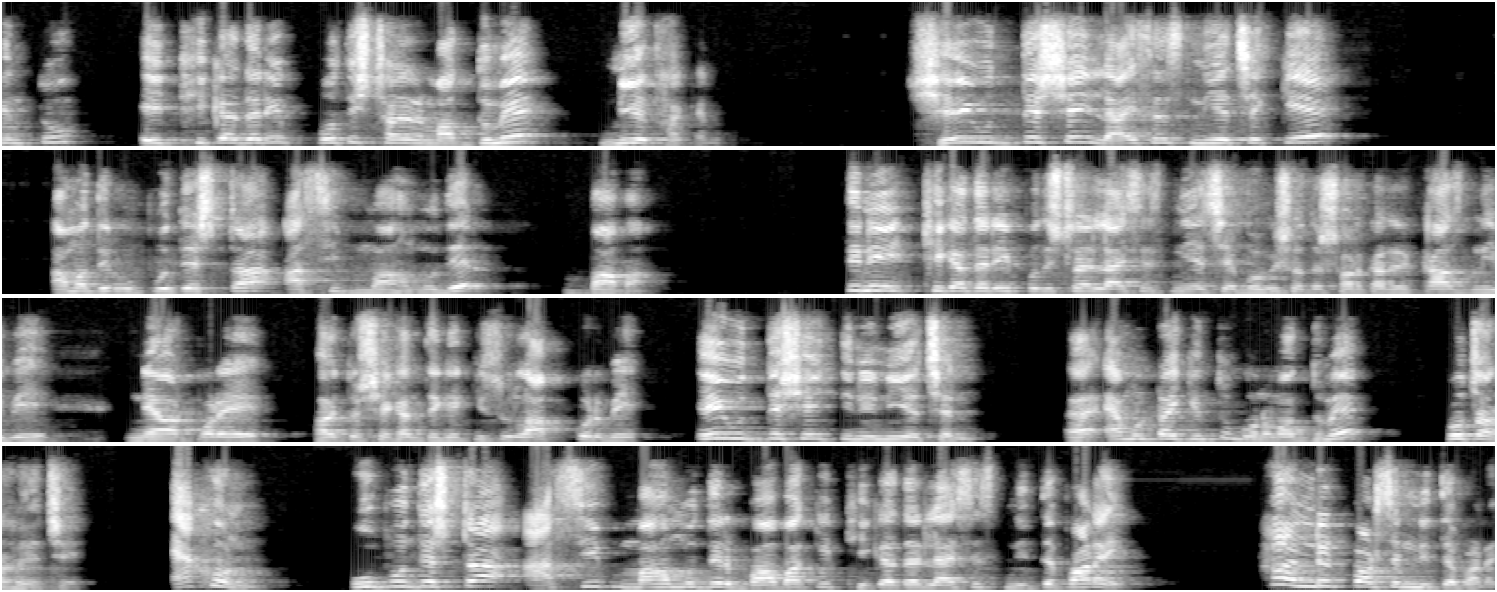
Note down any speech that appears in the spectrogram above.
কিন্তু এই ঠিকাদারি প্রতিষ্ঠানের মাধ্যমে নিয়ে থাকেন। সেই উদ্দেশ্যেই লাইসেন্স নিয়েছে কে? আমাদের উপদেষ্টা আসিফ মাহমুদের বাবা। তিনি ঠিকাদারি প্রতিষ্ঠানের লাইসেন্স নিয়েছে, ভবিষ্যতে সরকারের কাজ নিবে, নেওয়ার পরে হয়তো সেখান থেকে কিছু লাভ করবে। এই উদ্দেশ্যেই তিনি নিয়েছেন। এমনটাই কিন্তু গণমাধ্যমে প্রচার হয়েছে। এখন উপদেষ্টা আসিফ মাহমুদের বাবা কি ঠিকাদারি লাইসেন্স নিতে পারে? হান্ড্রেড পার্সেন্ট নিতে পারে।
